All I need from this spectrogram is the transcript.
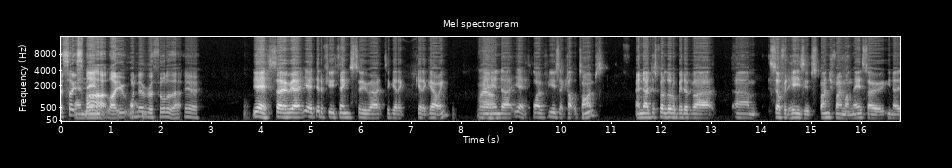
It's so smart. then- like you would never have thought of that. Yeah. Yeah, so uh, yeah, did a few things to uh, to get it get it going. Wow. And uh, yeah, so I've used it a couple of times, and I just put a little bit of uh, um, self-adhesive sponge foam on there, so you know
